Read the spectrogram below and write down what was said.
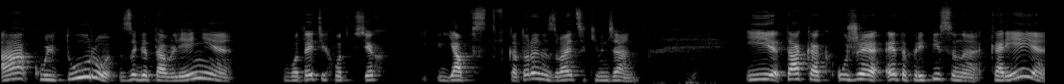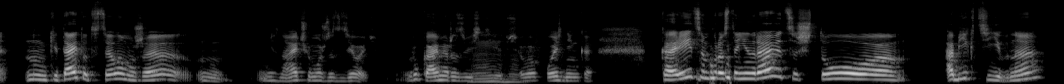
а культуру заготовления вот этих вот всех явств, которые называются кимджан. И так как уже это приписано Корее, ну, Китай тут в целом уже, ну, не знаю, что может сделать. Руками развести, Мгм. все поздненько. Корейцам просто не нравится, что объективно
